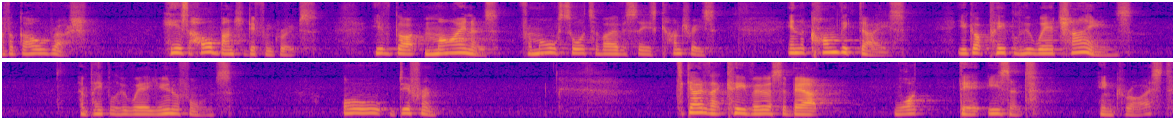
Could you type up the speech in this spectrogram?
of a gold rush. Here's a whole bunch of different groups. You've got miners from all sorts of overseas countries. In the convict days, you've got people who wear chains and people who wear uniforms. All different. To go to that key verse about what there isn't in Christ,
